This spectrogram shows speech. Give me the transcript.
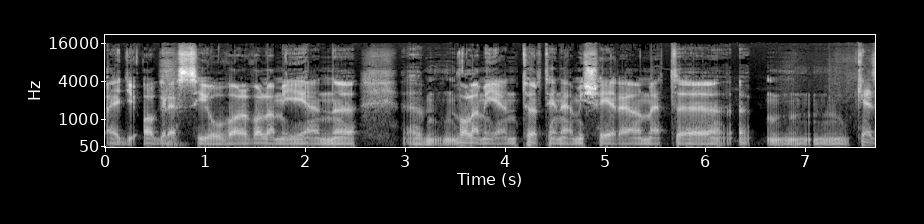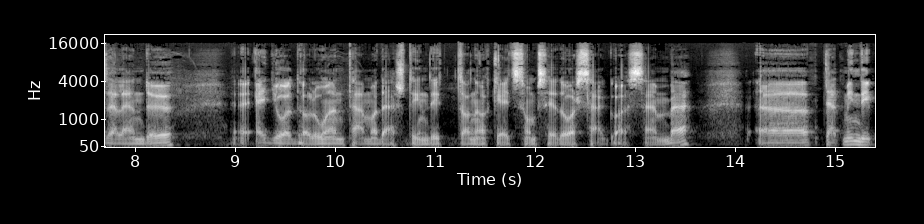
egy agresszióval valamilyen, valamilyen történelmi sérelmet kezelendő, egyoldalúan támadást indítanak egy szomszédországgal szembe, tehát mindig,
